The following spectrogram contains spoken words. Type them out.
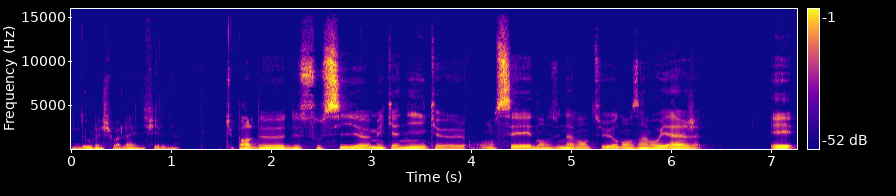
d'où le choix de la Enfield. Tu parles de, soucis euh, mécaniques. on sait dans une aventure, dans un voyage, et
